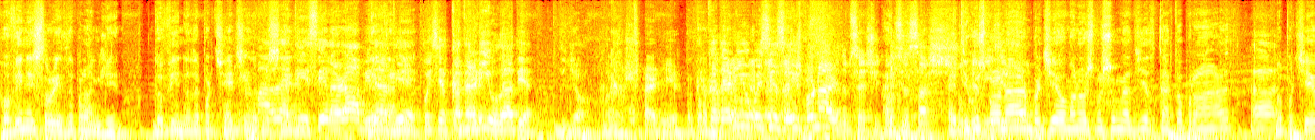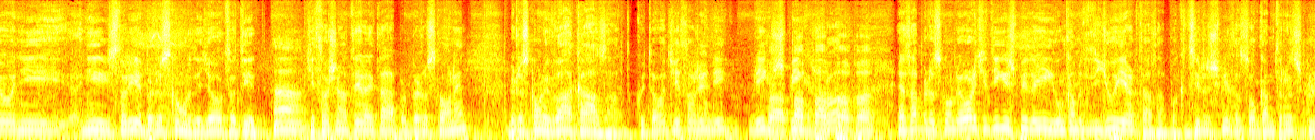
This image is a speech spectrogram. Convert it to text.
po vjen histori dhe për Anglinë. Do vijë edhe për po Chelsea dhe për City. Aty si edhe Arabi dhe atje, po si Katariu dhe atje. Dëgjo, Manush. Katariu. Po Katariu po si sa ish pronar. Vetëm se shikoj se sa shumë. E di kush pronar pëlqeu Manush më shumë nga gjithë nga këto pronarët? Më pëlqeu një një histori e Berlusconit që dëgjova këto ditë. Që thoshin atëherë këta për Berlusconin, Berlusconi vai a casa. Kujtohet që i thoshin ik ik po, shpi. Po, po, po, po. E tha Berlusconi, "Ora që ti ke shpi të ik, unë kam dëgjuar herë këta tha, po ke cila shpi, tha se unë kam të rrot shpi."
